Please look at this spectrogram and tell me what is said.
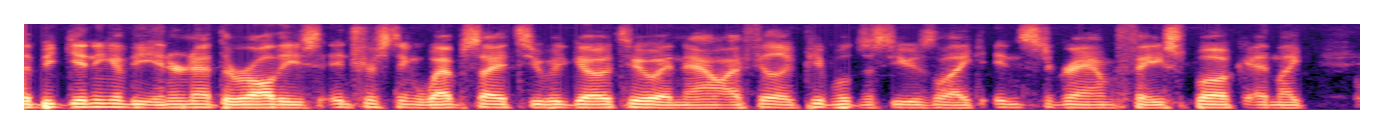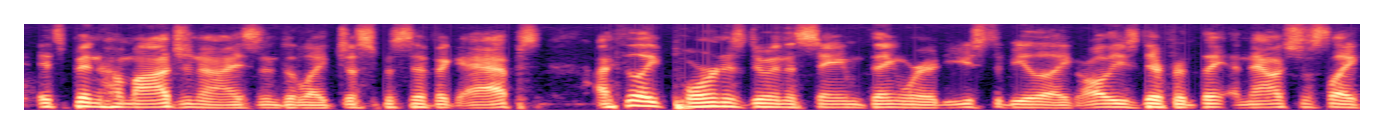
the beginning of the internet there were all these interesting websites you would go to and now i feel like people just use like instagram facebook and like it's been homogenized into like just specific apps i feel like porn is doing the same thing where it used to be like all these different things and now it's just like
